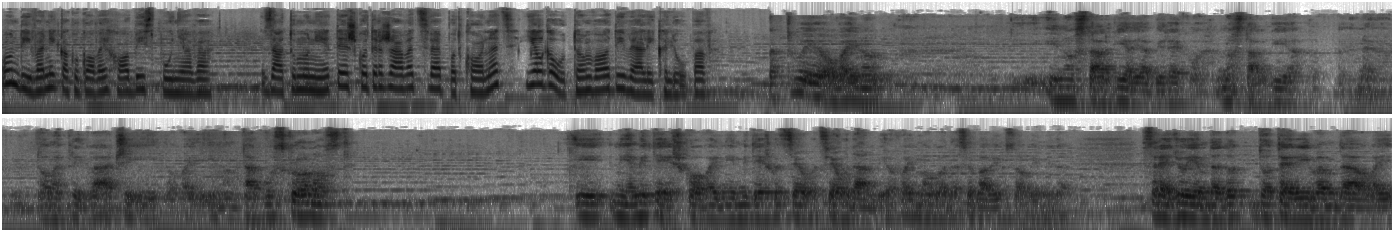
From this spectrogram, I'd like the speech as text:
on divani kako ga ovaj hobi ispunjava. Zato mu nije teško održavati sve pod konac, jer ga u tom vodi velika ljubav. Tu je ovaj no, i nostalgija, ja bih rekao, nostalgija. Ne, to me privlači i ovaj, imam takvu sklonost. I nije mi teško, ovaj, nije mi teško ceo, ceo dan bi ovaj, mogla da se bavim s ovim i da sređujem, da do, doterivam, da ovaj,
